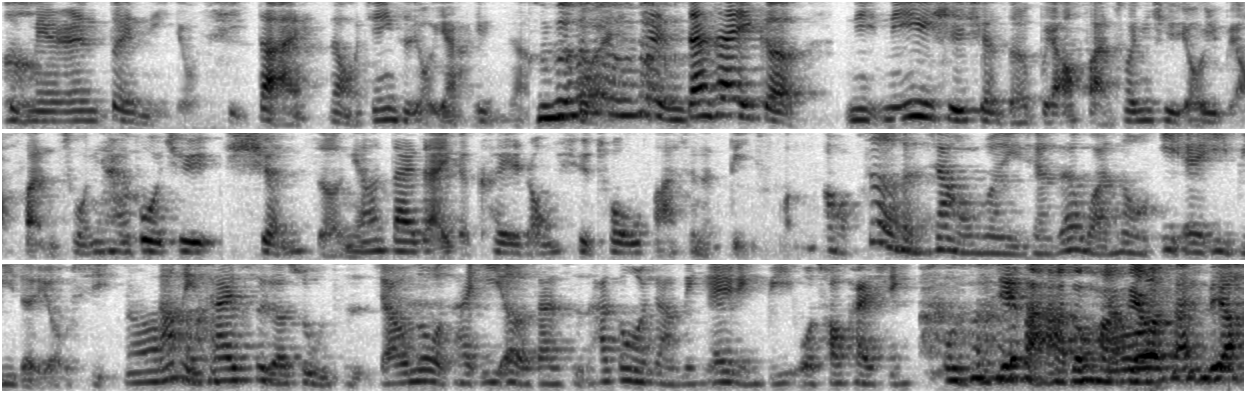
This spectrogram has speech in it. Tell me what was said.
就嗯没人对你有期待。那我今天一直有押韵，这样 对，因为你待在一个你你与其选择不要犯错，你去犹豫不要犯错，你还不如去选择你要待在一个可以容许错误发生的地方。哦，这很像我们以前在玩那种一 A 一 B 的游戏，哦然后你 猜四个数字，假如说我猜一二三四，他跟我讲零 A 零 B，我超开心，我直接把它都划掉，删掉。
